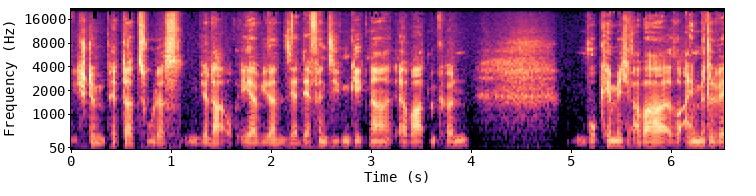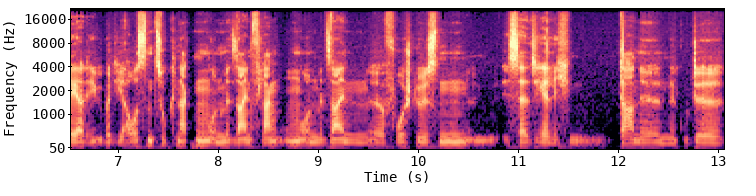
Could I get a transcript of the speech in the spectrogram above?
ich stimme Pitt dazu, dass wir da auch eher wieder einen sehr defensiven Gegner erwarten können. Wo Kimmich aber, also ein Mittel wäre ja, die über die Außen zu knacken und mit seinen Flanken und mit seinen äh, Vorstößen ist er sicherlich da eine, eine gute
